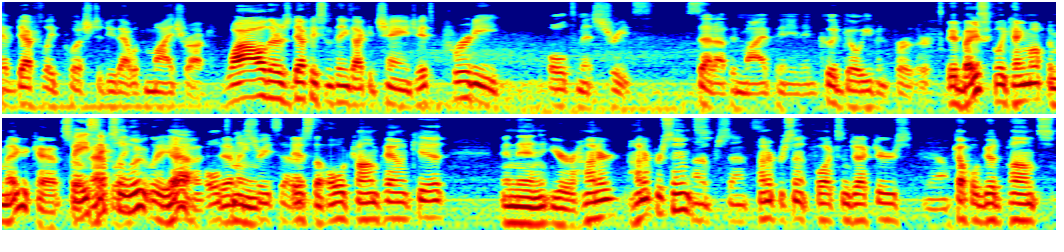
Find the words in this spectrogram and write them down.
have definitely pushed to do that with my truck. While there's definitely some things I could change, it's pretty ultimate streets setup in my opinion, and could go even further. It basically came off the Mega Cab. So Basically. absolutely, yeah. ultimate I mean, street setup. It's the old compound kit, and then your 100 percent, hundred percent. hundred percent flux injectors, Yeah. a couple good pumps.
